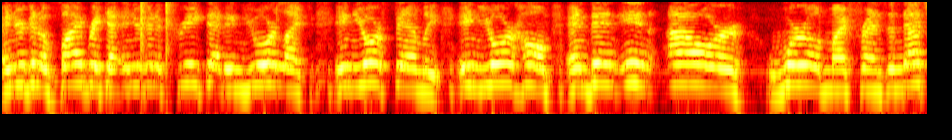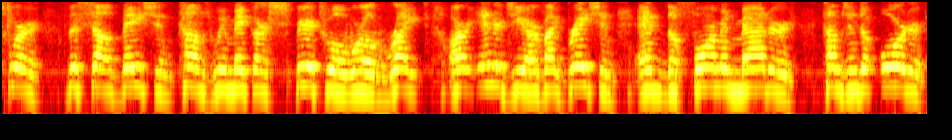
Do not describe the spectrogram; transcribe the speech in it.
and you're going to vibrate that and you're going to create that in your life, in your family, in your home, and then in our world, my friends. And that's where the salvation comes. We make our spiritual world right, our energy, our vibration, and the form and matter comes into order,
